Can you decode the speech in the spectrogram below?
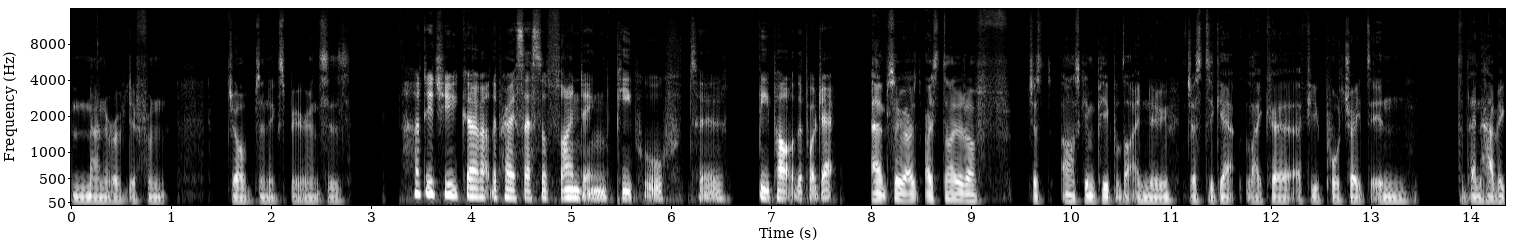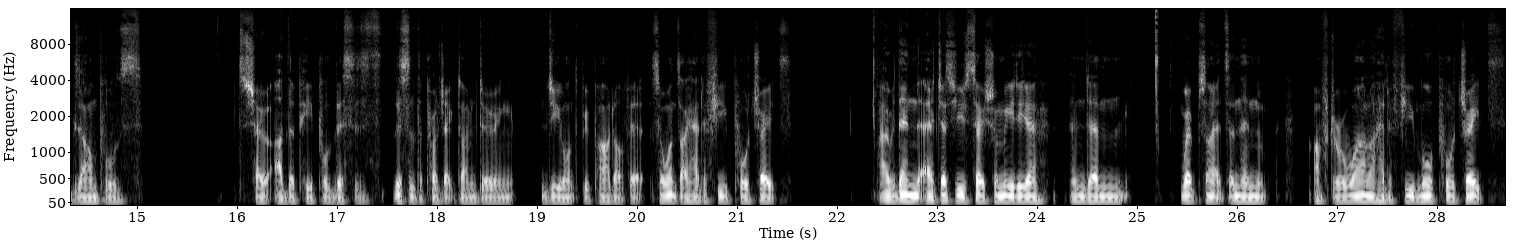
manner of different jobs and experiences. How did you go about the process of finding people to be part of the project? Um, so I, I started off just asking people that I knew, just to get like a, a few portraits in, to then have examples to show other people this is this is the project I'm doing. Do you want to be part of it? So once I had a few portraits, I would then uh, just use social media and um, websites, and then after a while, I had a few more portraits.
